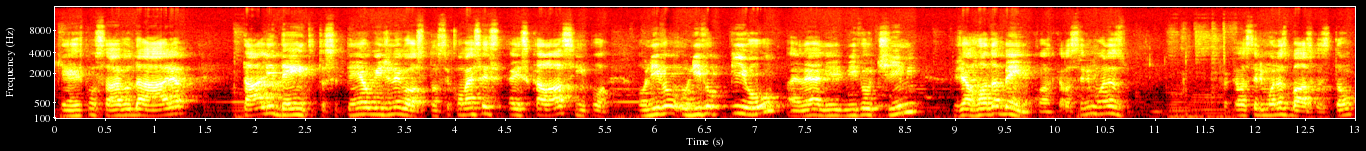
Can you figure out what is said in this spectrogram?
quem é responsável da área tá ali dentro, então você tem alguém de negócio. Então você começa a escalar assim, pô, o nível, o nível PO, né, nível time, já roda bem, com aquelas cerimônias aquelas cerimônias básicas. Então,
